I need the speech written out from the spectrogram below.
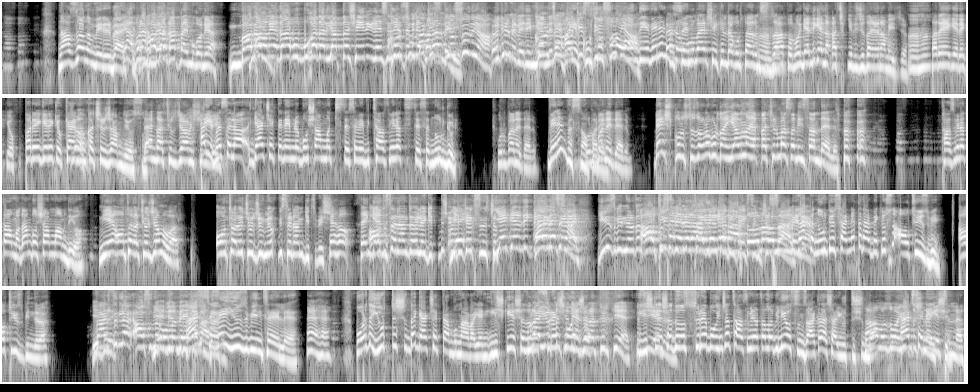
Nazlı Hanım verir belki. Ya bırakın Madem- beni katmayın bu konuya. Bu Madem konuya daha bu, bu kadar yaptığı şeyin ilesilirse bir de kurtulmak para mı vereyim? istiyorsun ya. Ödül mü vereyim kendine? Kurtulmak Hayır kurtulsun istiyorsun oğlum ya. diye verir Ben misin? oğlumu her şekilde kurtarırım siz rahat olun. O kendi kendine kaçık gidici dayanamayacak. Paraya gerek yok. Paraya gerek yok kendim Yok. kaçıracağım diyorsun. Ben kaçıracağım işimi Hayır değil. mesela gerçekten Emre boşanmak istese ve bir tazminat istese Nurgül Kurban ederim. verir misin o Kurban parayı? ederim. Beş kuruşsuz onu buradan yalın ayak kaçırmazsam insan değilim. Tazminat almadan boşanmam diyor. Niye? On tane çocuğu mu var? 10 tane çocuğum yok bir senem gitmiş. Teho sen 6 kendi... senem de öyle gitmiş. Ye- Ödeyeceksiniz. çat- Yedirdiklerine Her sene say. 100 bin liradan Altı 600 bin senedir lira tazminat baktı, ödeyeceksin. ona Canım say. Bir dakika. Nurgül sen ne kadar bekliyorsun? 600 bin. 600 bin lira. Yedir- Versinler alsınlar Yedir- onları. Her Her var. sene 100 bin TL. He he. Bu arada yurt dışında gerçekten bunlar var. Yani ilişki yaşadığınız Burası yurt süreç dışı değil, boyunca... burası Türkiye. İlişki Türkiye'de. yaşadığınız süre boyunca tazminat alabiliyorsunuz arkadaşlar yurt dışında. Tamam o zaman Her yurt dışına sene için. gitsinler.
